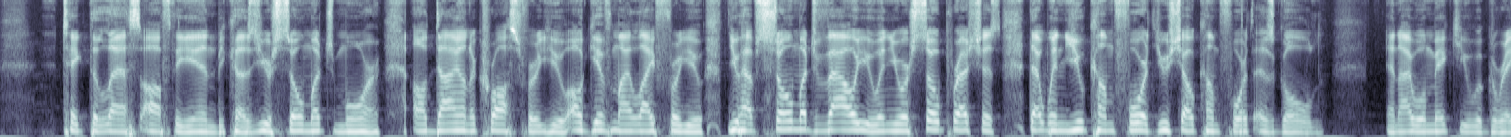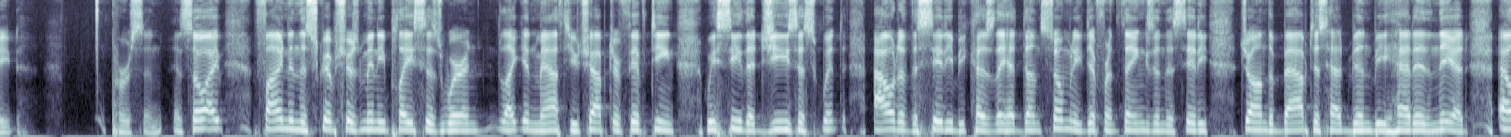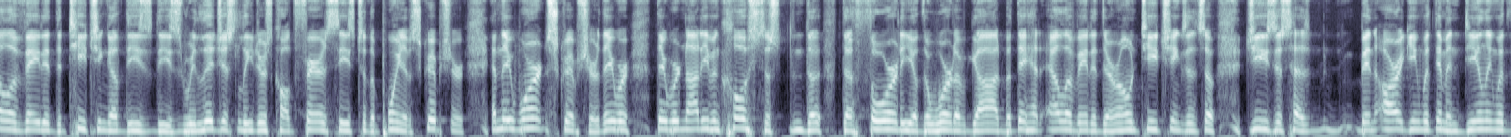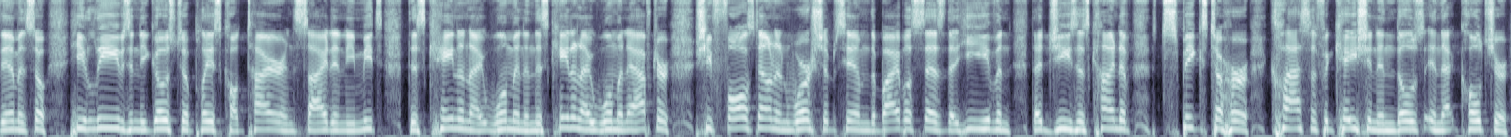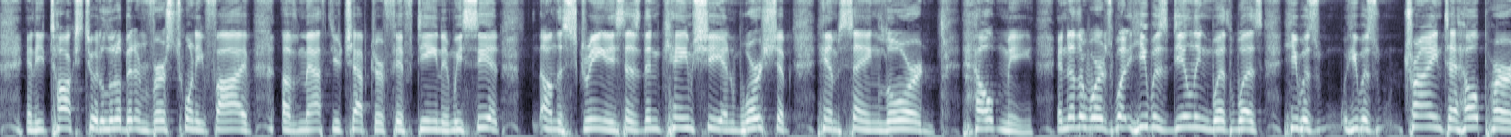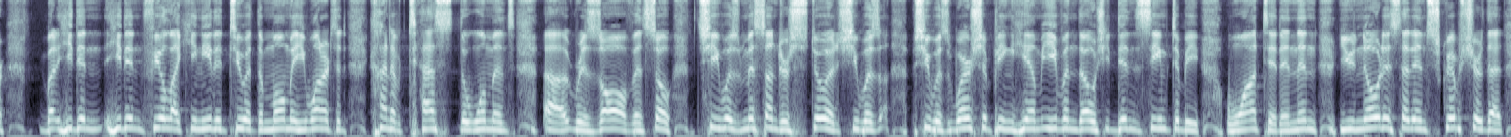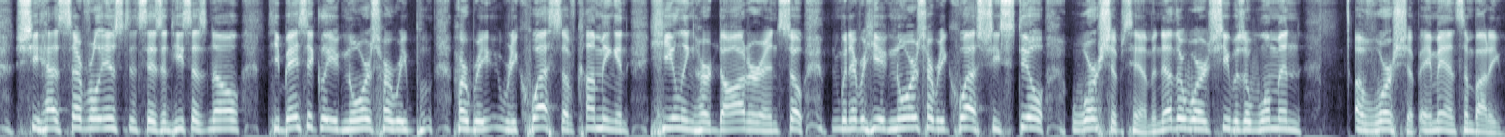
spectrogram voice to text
take the less off the end because you're so much more. I'll die on a cross for you. I'll give my life for you. You have so much value and you are so precious that when you come forth, you shall come forth as gold. And I will make you a great person. And so I find in the scriptures many places where, in, like in Matthew chapter 15, we see that Jesus went out of the city because they had done so many different things in the city. John the Baptist had been beheaded, and they had elevated the teaching of these, these religious leaders called Pharisees to the point of scripture, and they weren't scripture. They were, they were not even close to the, the authority of the Word of God, but they had elevated their own teachings. And so Jesus has been arguing with them and dealing with them. And so he leaves and he goes to a place called Tyre and Sidon and he meets this Canaanite woman. And this Canaanite woman, after she falls down and worships him, the Bible says that he even, that Jesus kind of speaks to her classification in those, in that culture. And he talks to it a little bit in verse 25 of Matthew chapter 15. And we see it on the screen. He says, Then came she and worshiped him, saying, Lord, help me. In other words, what he was dealing with was he was he was trying to help her, but he didn't he didn't feel like he needed to at the moment. He wanted to kind of test the woman's uh, resolve, and so she was misunderstood. She was she was worshiping him even though she didn't seem to be wanted. And then you notice that in Scripture that she has several instances, and he says no. He basically ignores her re- her re- requests of coming and healing her daughter, and so whenever he ignores her request, she still worships him. In other words, she was a woman of worship. Amen, somebody.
